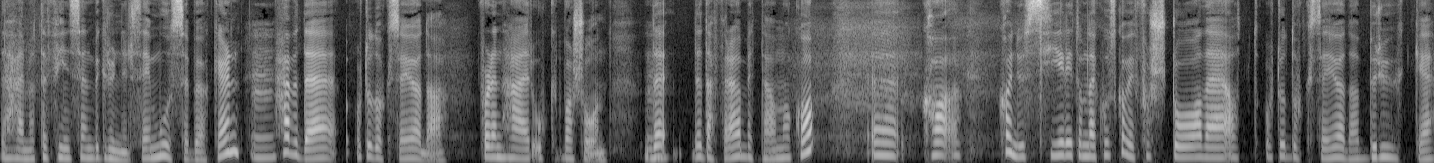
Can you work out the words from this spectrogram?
det her med at det fins en begrunnelse i Mosebøkene, Mm. hevder ortodokse jøder for denne okkupasjonen. Mm. Det, det er derfor jeg har bedt deg om å komme. Eh, hva, kan du si litt om det? Hvordan skal vi forstå det at ortodokse jøder bruker eh,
